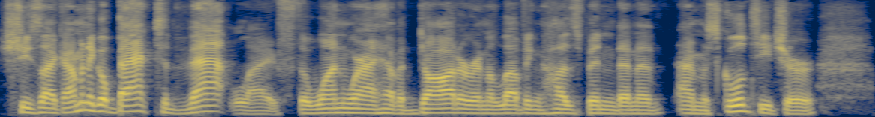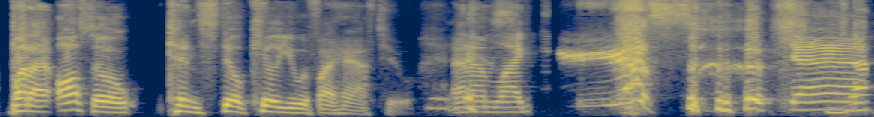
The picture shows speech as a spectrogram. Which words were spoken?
She's like i'm going to go back to that life the one where i have a daughter and a loving husband and a, i'm a school teacher but i also can still kill you if i have to. And i'm like yes! Yeah. That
